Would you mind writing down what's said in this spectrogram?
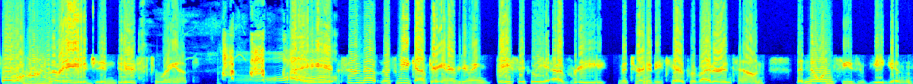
full-on rage-induced rant. I found out this week after interviewing basically every maternity care provider in town that no one sees vegans.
